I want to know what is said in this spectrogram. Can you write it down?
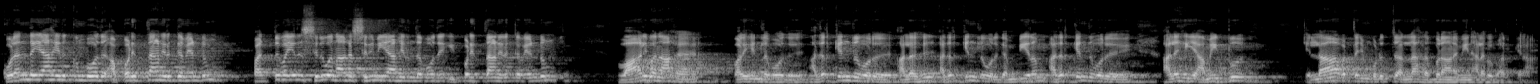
குழந்தையாக இருக்கும்போது அப்படித்தான் இருக்க வேண்டும். பத்து வயது சிறுவனாக சிறுமியாக இருந்தபோது இப்படித்தான் இருக்க வேண்டும். வாலிபனாக வருகின்ற போது அதற்கென்று ஒரு அழகு அதற்கென்று ஒரு கம்பீரம் அதற்கென்று ஒரு அழகிய அமைப்பு எல்லாவற்றையும் கொடுத்து அல்லாஹ் ரப்பல் அழகு பார்க்கிறான்.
